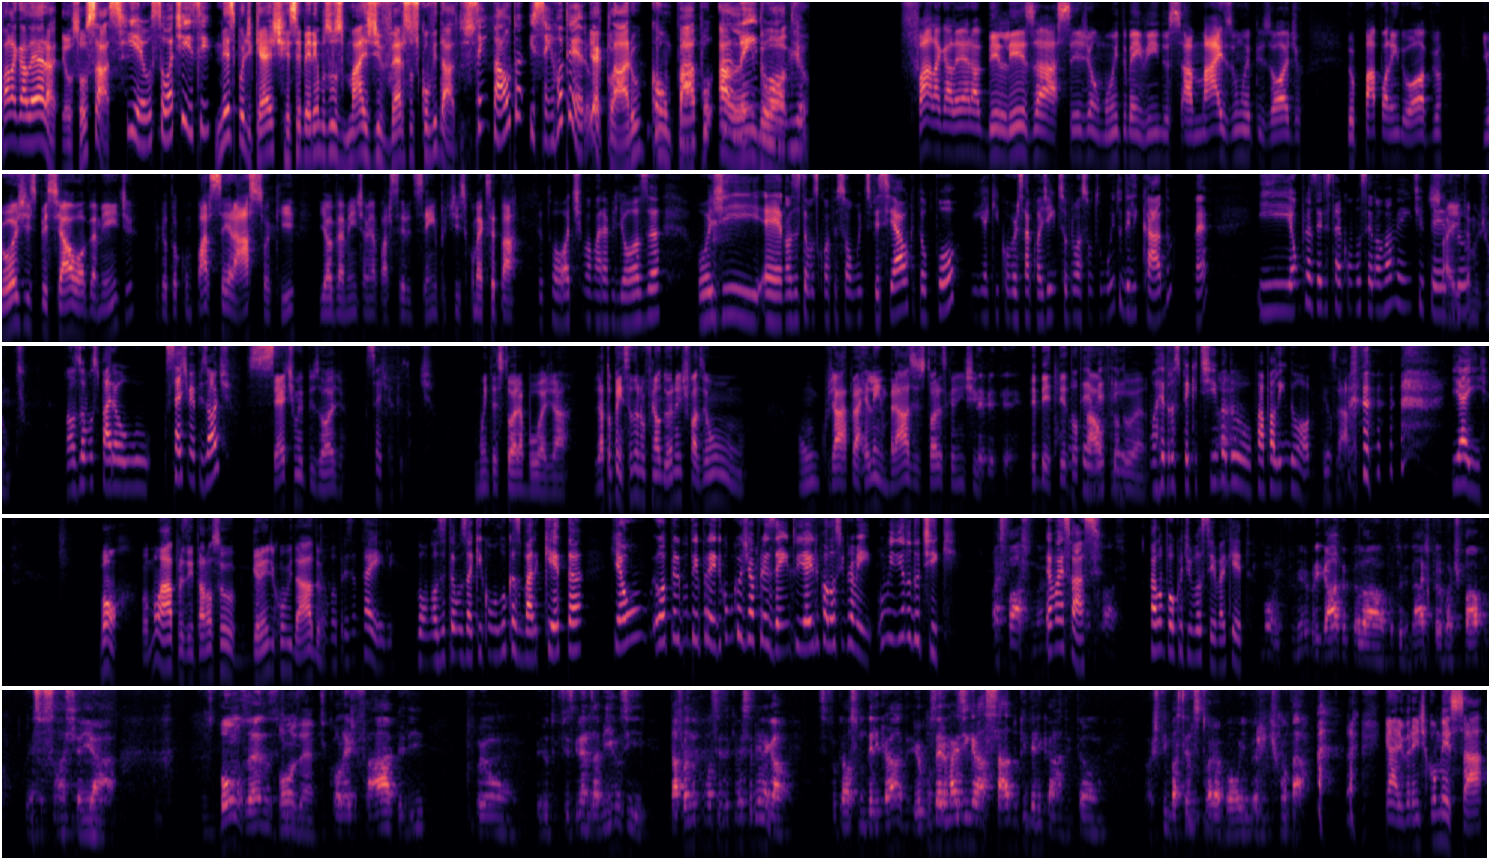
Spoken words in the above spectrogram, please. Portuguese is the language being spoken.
Fala galera, eu sou o Sassi. E eu sou a Tice. Nesse podcast receberemos os mais diversos convidados. Sem pauta e sem roteiro. E é claro, com, com papo além do óbvio. Fala galera, beleza? Sejam muito bem-vindos a mais um episódio do Papo Além do Óbvio. E hoje especial, obviamente, porque eu tô com um parceiraço aqui e obviamente a minha parceira de sempre. Tice, como é que você tá? Eu tô ótima, maravilhosa. Hoje é, nós estamos com uma pessoa muito especial que topou vir aqui conversar com a gente sobre um assunto muito delicado, né? E é um prazer estar com você novamente, Pedro. Isso aí, tamo junto. Nós vamos para o sétimo episódio? Sétimo episódio. Sétimo episódio. Muita história boa já. Já tô pensando no final do ano a gente fazer um, um já para relembrar as histórias que a gente. TBT. TBT total no final do ano. Uma retrospectiva é. do Papo Além do Óbvio. Exato. E aí? Bom, vamos lá apresentar nosso grande convidado. Então vou apresentar ele. Bom, nós estamos aqui com o Lucas Barqueta, que é um. Eu perguntei para ele como que eu já apresento, e aí ele falou assim para mim: o menino do tique. Mais fácil, né? É mais fácil. mais fácil. Fala um pouco de você, Barqueta. Bom, primeiro, obrigado pela oportunidade, pelo bate-papo. Conheço o Sassi aí há uns bons anos, bons de, anos. de colégio FAP ali. Foi um período que fiz grandes amigos e tá falando com vocês aqui vai ser bem legal. Se for que é um assunto delicado, eu considero mais engraçado do que delicado. Então, acho que tem bastante história boa aí pra gente contar. Cara, e pra gente começar,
